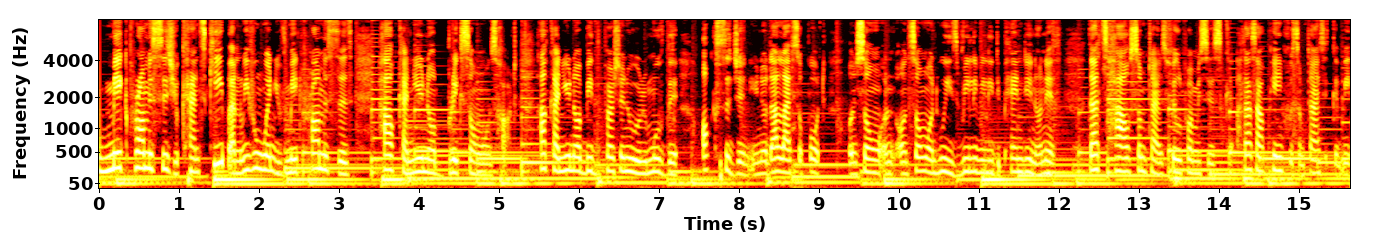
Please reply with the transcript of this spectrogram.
make promises you can't keep and even when you've made promises how can you not break someone's heart? How can you not be the person who will remove the oxygen you know that life support on someone on, on someone who is really really depending on it? That's how sometimes failed promises that's how painful sometimes it can be.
